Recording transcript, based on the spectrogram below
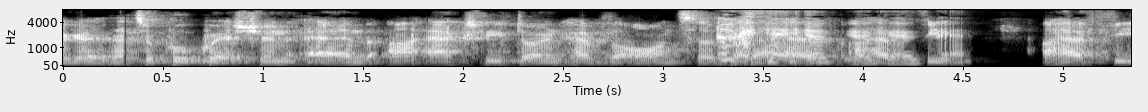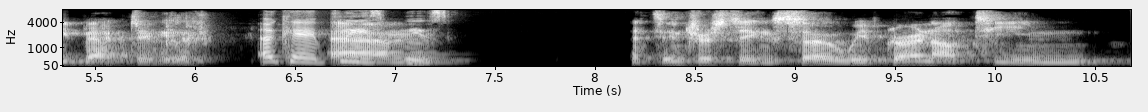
Okay, that's a cool question, and I actually don't have the answer, but okay, I have, okay, I, have okay, fe- I have feedback to give. Okay, please, um, please. It's interesting. So we've grown our team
